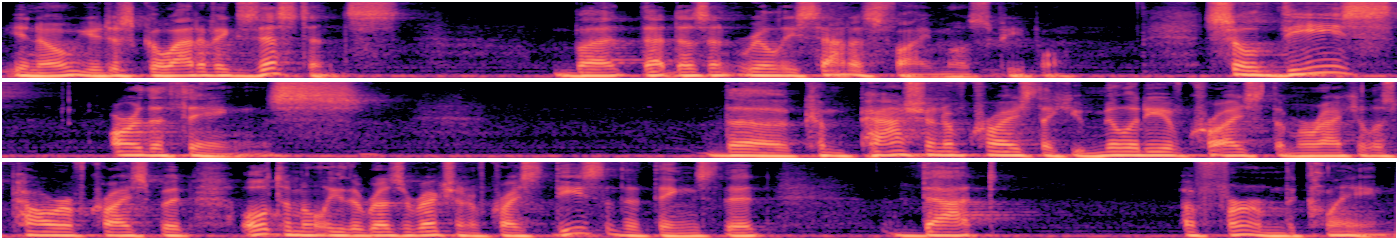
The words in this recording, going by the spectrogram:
you know, you just go out of existence but that doesn't really satisfy most people. So these are the things the compassion of Christ, the humility of Christ, the miraculous power of Christ, but ultimately the resurrection of Christ. These are the things that, that affirm the claim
